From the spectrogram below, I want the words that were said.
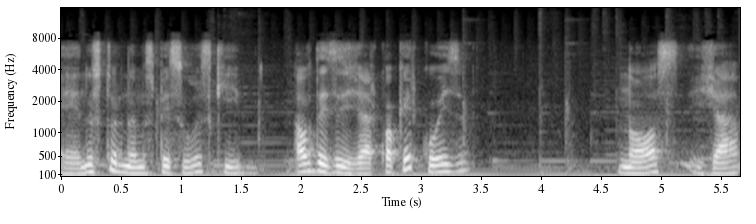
é, nos tornamos pessoas que, ao desejar qualquer coisa, nós já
